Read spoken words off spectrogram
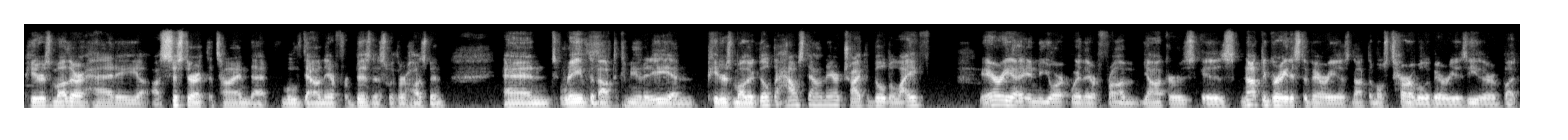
Peter's mother had a, a sister at the time that moved down there for business with her husband and raved about the community. And Peter's mother built a house down there, tried to build a life the area in New York where they're from, Yonkers, is not the greatest of areas, not the most terrible of areas either, but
